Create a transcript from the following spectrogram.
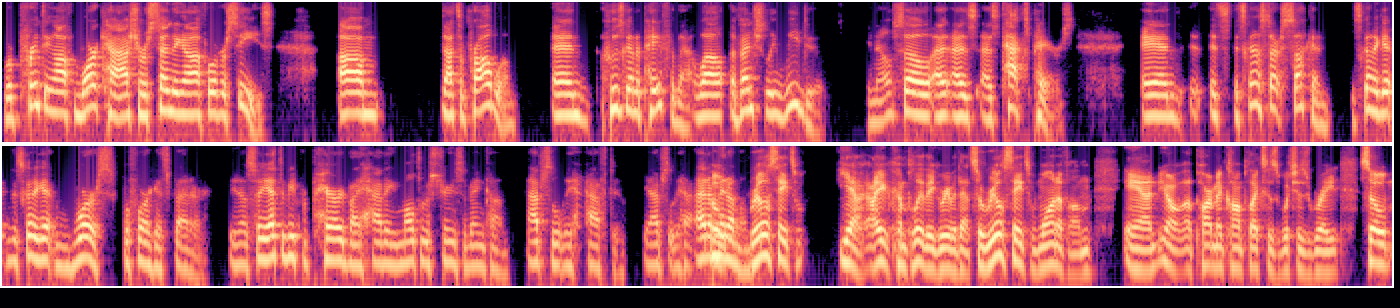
We're printing off more cash and we're sending it off overseas. Um, that's a problem and who's going to pay for that well eventually we do you know so as as taxpayers and it's it's going to start sucking it's going to get it's going to get worse before it gets better you know so you have to be prepared by having multiple streams of income absolutely have to you absolutely have, at a so minimum real estate's yeah, I completely agree with that. So real estate's one of them, and you know apartment complexes, which is great. So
